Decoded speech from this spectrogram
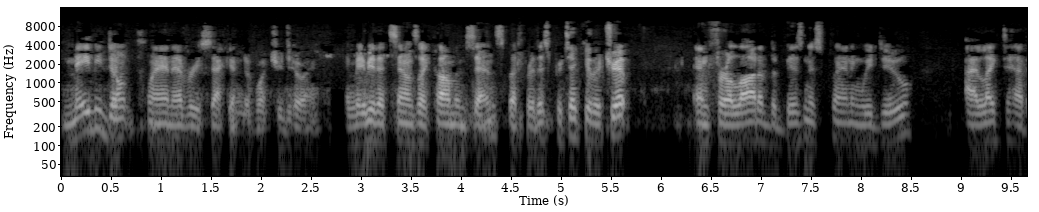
maybe don't plan every second of what you're doing. And maybe that sounds like common sense, but for this particular trip and for a lot of the business planning we do, I like to have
